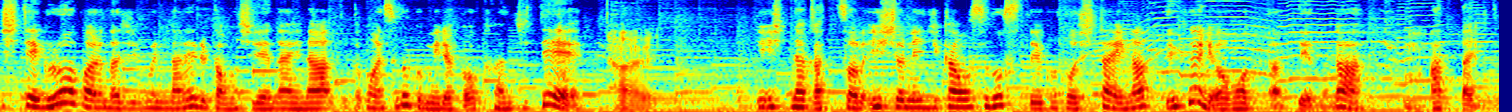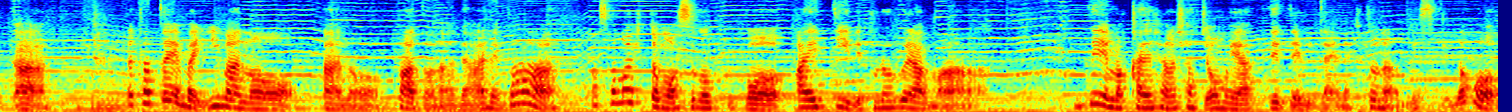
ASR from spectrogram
してグローバルな自分になれるかもしれないなってところにすごく魅力を感じてうん。はい。いなんかその一緒に時間を過ごすっていうことをしたいなっていうふうに思ったっていうのがうん。あったりとか。うん。例えば今のあのパートナーであれば、まあその人もすごくこう IT でプログラマーで、まあ、会社の社長もやっててみたいな人なんですけどは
